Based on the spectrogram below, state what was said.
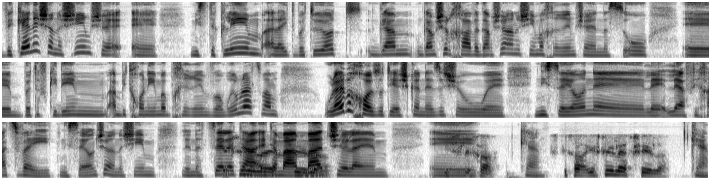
וכן יש אנשים שמסתכלים על ההתבטאויות, גם, גם שלך וגם של אנשים אחרים שנשאו אה, בתפקידים הביטחוניים הבכירים, ואומרים לעצמם, אולי בכל זאת יש כאן איזשהו אה, ניסיון אה, להפיכה צבאית, ניסיון של אנשים לנצל את, ה, את המעמד שאלה. שלהם. אה, סליחה. כן. סליחה, יש לי אלייך שאלה. כן.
